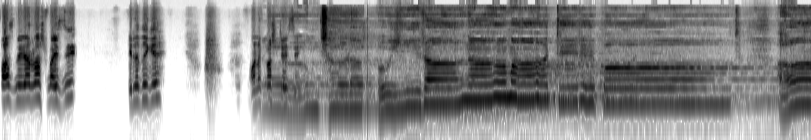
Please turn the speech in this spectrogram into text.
পাঁচ লিটার রস পাইছি। এটা থেকে অনেক কষ্ট হয়েছে। ছাড়া ওই রাঙা মাটির পথ আমার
